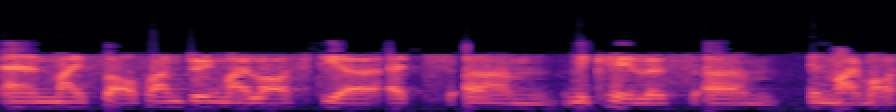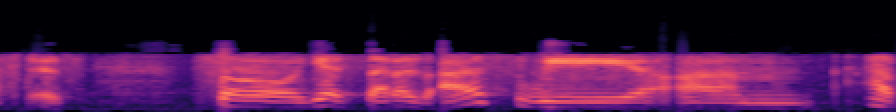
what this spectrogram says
and myself, I'm doing my last year at um, Michaelis um, in my master's. So yes, that is us. We um, have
